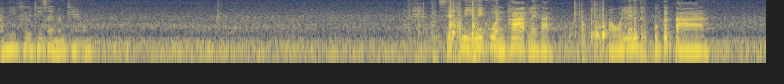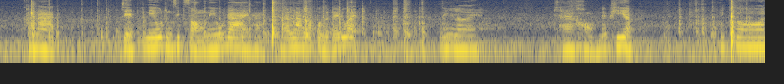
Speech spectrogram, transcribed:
อันนี้คือที่ใส่น้ำแข็งเซตนี้ไม่ควรพลาดเลยค่ะ เอาไว้เล่นกับตุ๊กตา ขนาด 7 นิ้วถึง 12 นิ้วได้ค่ะ ด้านล่างก็เปิดได้ด้วย นี่เลย แช่ของได้เพียบปิดก่อน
